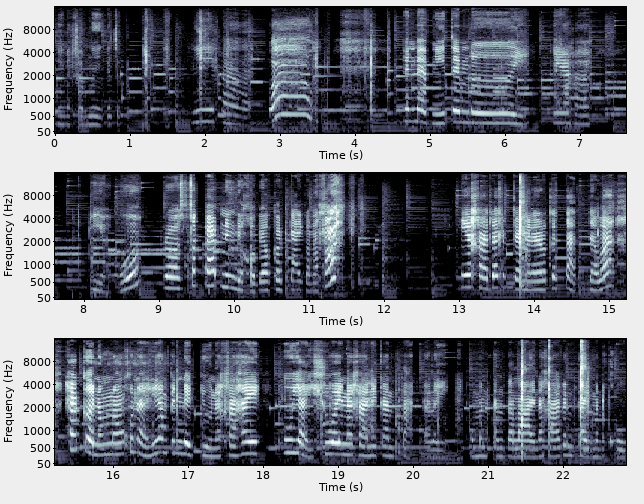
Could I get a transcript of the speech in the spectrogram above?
นี่นะคะมือก็จะ แบบนี้เต็มเลยนี่นะคะเดี๋ยวรอสักแป๊บหนึ่งเดี๋ยวขอไปเอากรไกรก่อนนะคะนี่นะคะได้กรไกรมาแล้วเราก็ตัด แต่ว่าถ้าเกิดน้องๆคนไหนที่ยังเป็นเด็กอยู่นะคะ ให้ผู้ใหญ่ช่วยนะคะในการตัดอะไรอย่างนี้เพราะมันอันตรายนะคะกรรไกรมันคม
